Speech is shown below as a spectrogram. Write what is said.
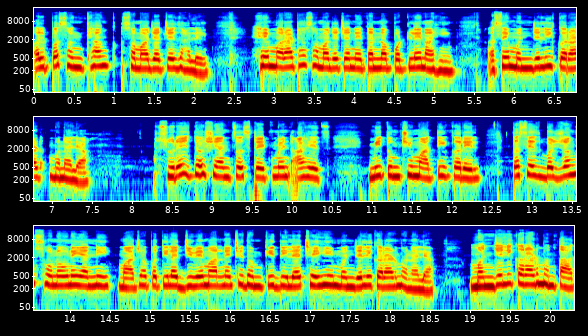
अल्पसंख्याक समाजाचे झाले. हे मराठा समाजाच्या नेत्यांना पटले नाही असे मंजली कराड म्हणाल्या. सुरेश धस यांचं स्टेटमेंट आहेच मी तुमची माती करेल. तसेच बजरंग सोनवणे यांनी माझ्या पतीला जिवे मारण्याची धमकी दिल्याचेही मंजली कराड म्हणाल्या. मंजली कराड म्हणतात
